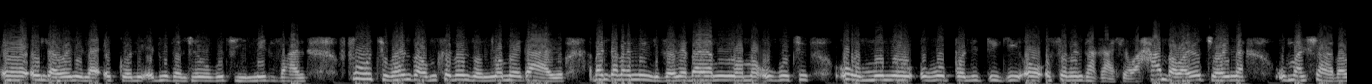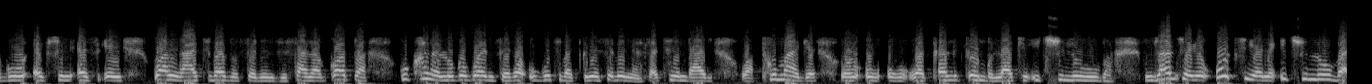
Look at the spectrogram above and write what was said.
eh endaweni la egoli ebizwa njengokuthi yimidval futhi wenza umsebenzi oncomekayo. Abantu abaningi vele bayamncoma ukuthi uwumunye wopolitiki o- osebenza kahle. Wahamba wayojoyina umashaba ku-action SA kwangathi bazosebenzisana kodwa kukhona lokho kwenzeka ukuthi bagcine sebengasathembani. Waphuma-ke o- o- o- waqala iqembu lakhe ichiluba. Njanje-ke uthi yena ichiluba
